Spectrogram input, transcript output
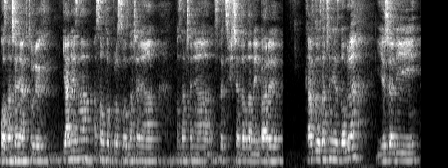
oznaczenia, których ja nie znam, a są to po prostu oznaczenia, oznaczenia specyficzne dla danej pary. Każde oznaczenie jest dobre, jeżeli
